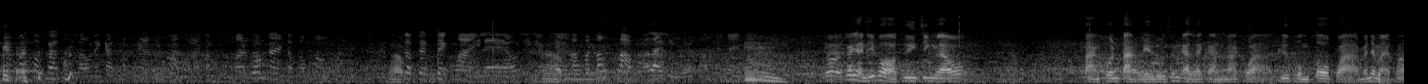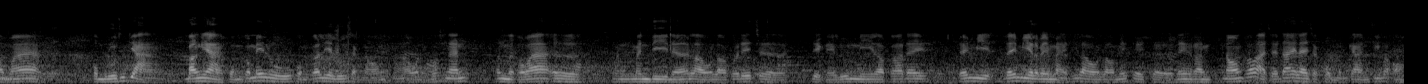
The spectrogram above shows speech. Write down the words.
เป็นประสบการณ์ของเราในการทำงานที่ผ่านมากับมาร่วมงานกับน้องๆคนหนึ่งครับ เกือบจะเด็กใหม่แล้วอะไรเงี้ยครับ นะคะมันต้องปรับอะไรหรือยังไงก็ก็อย่างที่บอกคือจริงๆแล้ว ต่างคนต่างเรียนรู้ซึ่งกันและกันมากกว่า คือผมโตกว่าไม่ได้หมายความว่า ผมรู้ทุกอย่าง บางอย่างผมก็ไม่รู้ผมก็เรียนรู้จากน้องเขาเพราะฉะนั้นมันเหมือนกับว่า เออมันมันดีเนอะเราเราก็ได้เจอเด็กในรุ่นนี้แล้วก็ได้ได้มีได้มีอะไรใหม่ๆที่เราเราไม่เคยเจอในขณะน้องเขาอาจจะได้อะไรจากผมเหมือนกันที่ว่าอ๋อ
